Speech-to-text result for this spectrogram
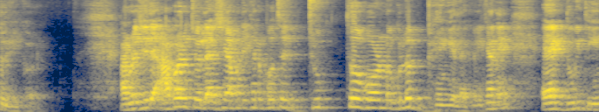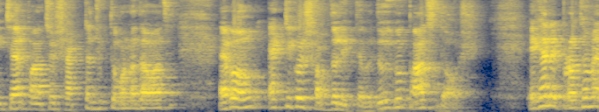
তৈরি করো। আমরা যদি আবার চলে আসি, আমাদের এখানে বলছে যুক্ত বর্ণগুলো ভেঙে লেখো। এখানে এক, দুই, তিন, চার, পাঁচ, ছয়, সাতটা যুক্ত বর্ণ দেওয়া আছে এবং একটি করে শব্দ লিখতে হবে, দুই গুণ পাঁচ, দশ। এখানে প্রথমে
